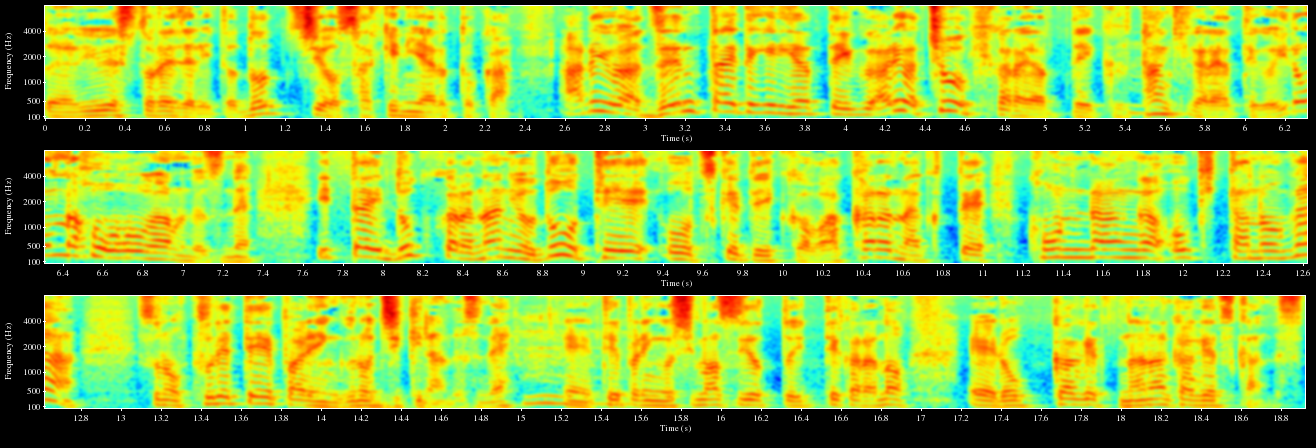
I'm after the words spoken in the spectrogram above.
US トレジャリーとどっちを先にやるとか、あるいは全体的にやっていく、あるいは長期からやっていく、短期からやっていく、いろんな方法があるんですね。一体どこから何をどう手をつけていくかわからなくて、混乱が起きたのが、そのプレテーパリングの時期なんですね。うん、えー、テーパリングをしますよと言ってからの、えー、6ヶ月、7ヶ月間です。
